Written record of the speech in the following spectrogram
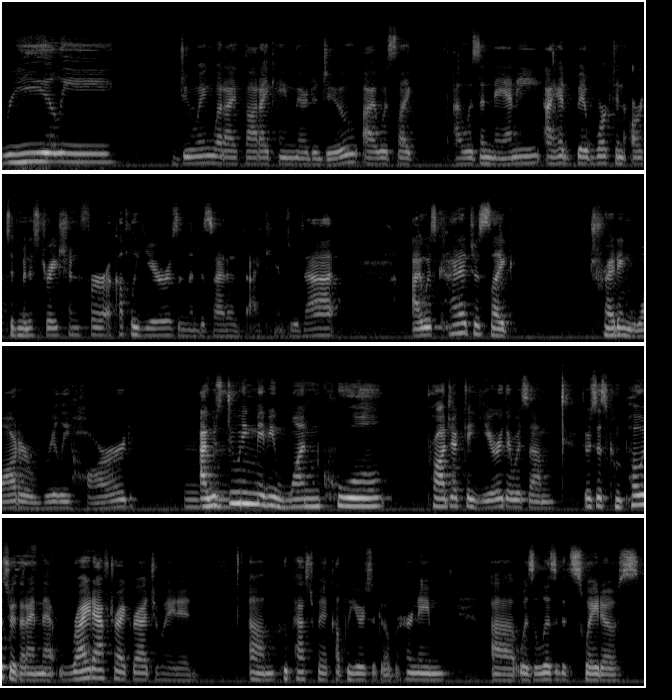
really doing what I thought I came there to do. I was like, I was a nanny. I had been, worked in arts administration for a couple of years and then decided I can't do that. I was kind of just like treading water really hard. I was Mhm. doing maybe one cool project a year. There was um there's this composer that I met right after I graduated, um, who passed away a couple years ago, but her name uh, was Elizabeth Swados,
